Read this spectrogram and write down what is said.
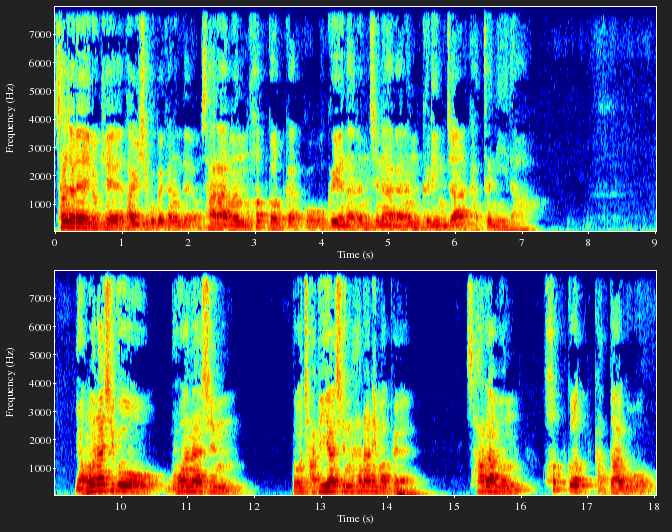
4절에 이렇게 다윗이 고백하는데요. 사람은 헛것 같고 그의 날은 지나가는 그림자 같으니이다. 영원하시고 무한하신 또 자비하신 하나님 앞에 사람은 헛것 같다고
